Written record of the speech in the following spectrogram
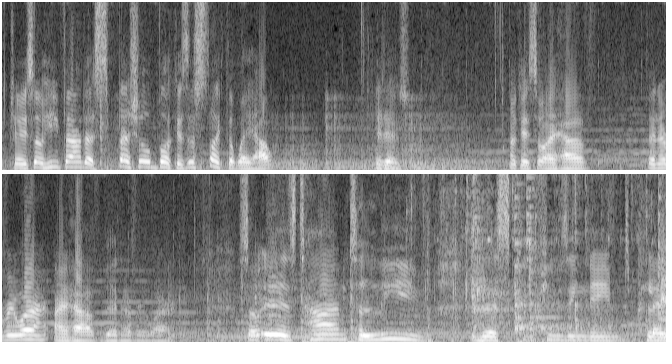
Okay, so he found a special book. Is this like the way out? It is. Okay, so I have been everywhere? I have been everywhere. So it is time to leave this confusing named place.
